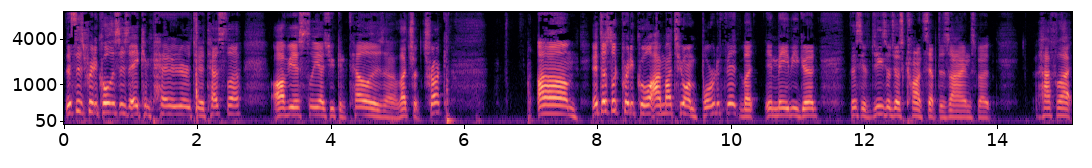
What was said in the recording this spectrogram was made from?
this is pretty cool. This is a competitor to the Tesla. Obviously, as you can tell, it is an electric truck. Um, it does look pretty cool. I'm not too on board with it, but it may be good. This is, these are just concept designs, but half light,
